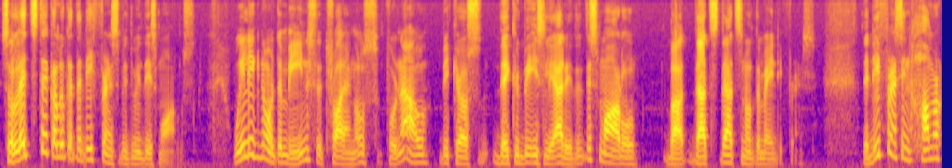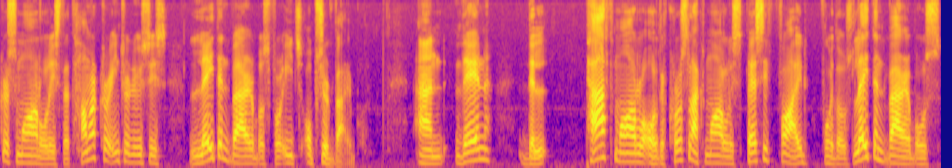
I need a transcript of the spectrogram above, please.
So let's take a look at the difference between these models. We'll ignore the means, the triangles, for now because they could be easily added to this model, but that's, that's not the main difference. The difference in Hamaker's model is that Hamaker introduces latent variables for each observed variable. And then the path model or the cross-lagged model is specified for those latent variables.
